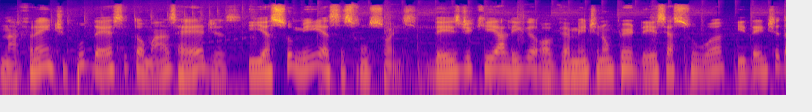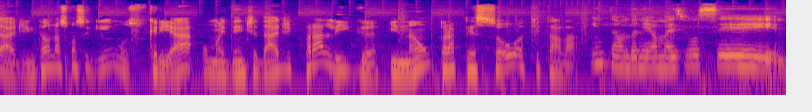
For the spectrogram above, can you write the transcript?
na frente pudesse tomar as rédeas e assumir essas funções, desde que a liga, obviamente, não perdesse a sua identidade. Então nós conseguimos criar uma identidade para a liga e não para a pessoa que está lá. Então, Daniel, mas você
